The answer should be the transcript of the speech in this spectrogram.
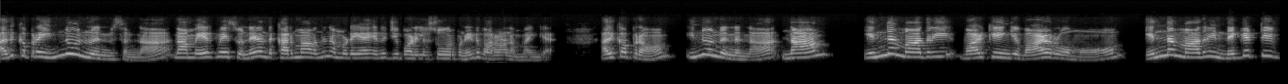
அதுக்கப்புறம் இன்னொன்னு என்ன சொன்னா நாம ஏற்கனவே சொன்னேன் அந்த கர்மா வந்து நம்முடைய எனர்ஜி பாடியில ஸ்டோர் பண்ணிட்டு வரோம் நம்ம இங்க. அதுக்கப்புறம் இன்னொன்னு என்னன்னா நாம் என்ன மாதிரி வாழ்க்கையை இங்க வாழறோமோ என்ன மாதிரி நெகட்டிவ்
